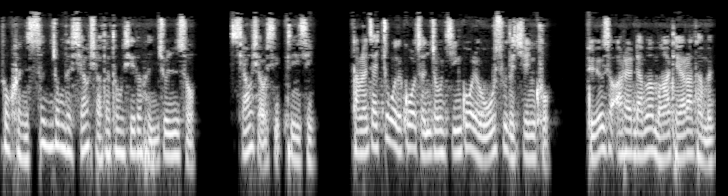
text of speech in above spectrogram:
都很慎重的，小小的东西都很遵守，小小心定心。当然，在做的过程中，经过了无数的艰苦，比如说阿兰达玛马提拉他们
